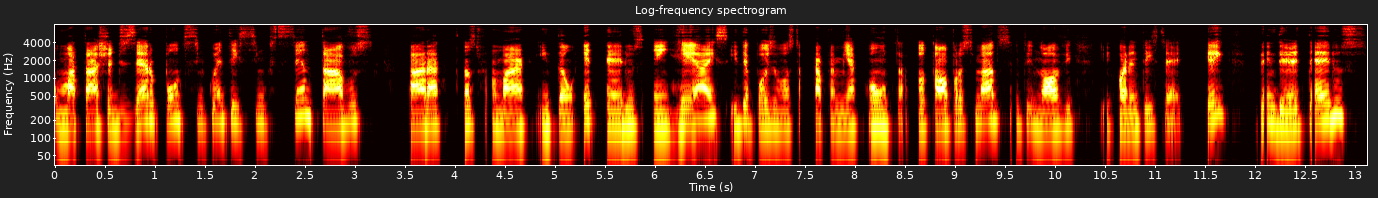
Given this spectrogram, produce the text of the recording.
uma taxa de 0,55 centavos para transformar, então, etéreos em reais. E depois eu vou sacar para minha conta. Total aproximado, 109,47, ok? Vender etéreos,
